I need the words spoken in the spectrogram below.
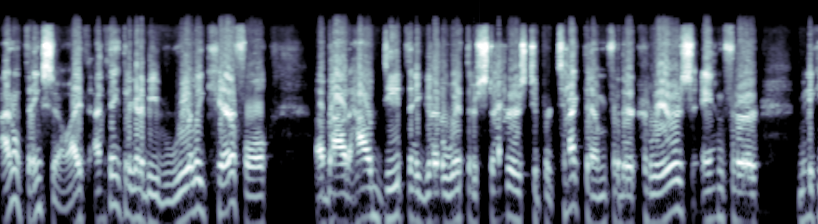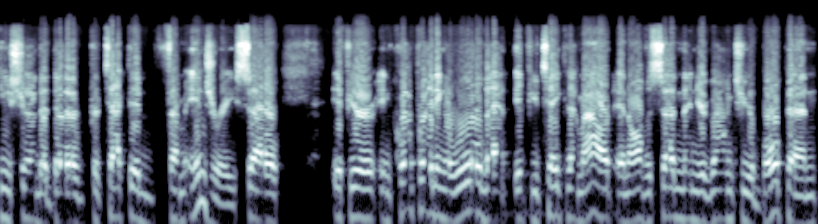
I don't think so. I, I think they're going to be really careful about how deep they go with their starters to protect them for their careers and for making sure that they're protected from injury. So, if you're incorporating a rule that if you take them out and all of a sudden then you're going to your bullpen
